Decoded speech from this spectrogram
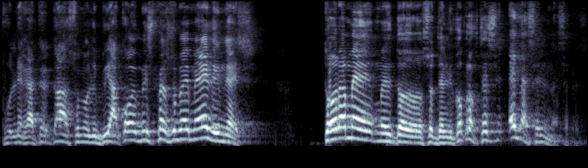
Που λέγατε, α, στον Ολυμπιακό εμείς παίζουμε με Έλληνες. Τώρα με, με το, στον τελικό προχτές ένας Έλληνας έπαιζε.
